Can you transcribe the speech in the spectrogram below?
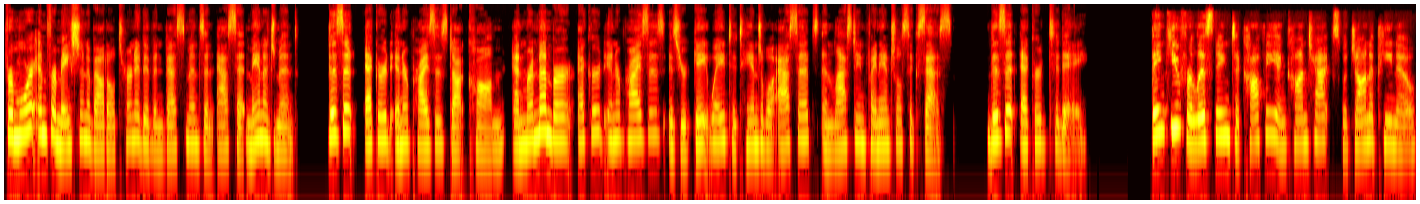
For more information about alternative investments and asset management, visit EckardEnterprises.com. And remember, Eckard Enterprises is your gateway to tangible assets and lasting financial success. Visit Eckerd today. Thank you for listening to Coffee and Contracts with Jon Appino.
